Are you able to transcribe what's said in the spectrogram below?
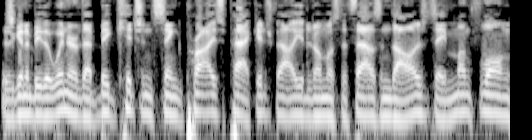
is going to be the winner of that big kitchen sink prize package valued at almost a thousand dollars. It's a month long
